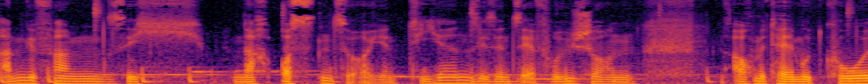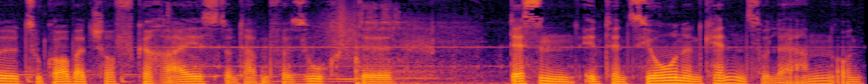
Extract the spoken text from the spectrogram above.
angefangen, sich nach Osten zu orientieren. Sie sind sehr früh schon auch mit Helmut Kohl zu Gorbatschow gereist und haben versucht, äh, dessen Intentionen kennenzulernen. Und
